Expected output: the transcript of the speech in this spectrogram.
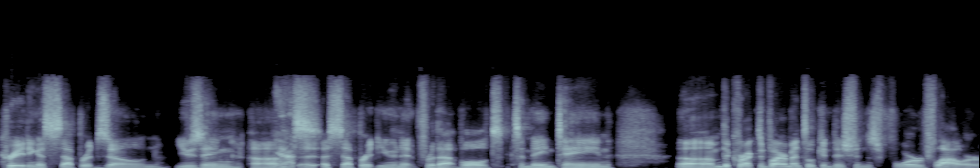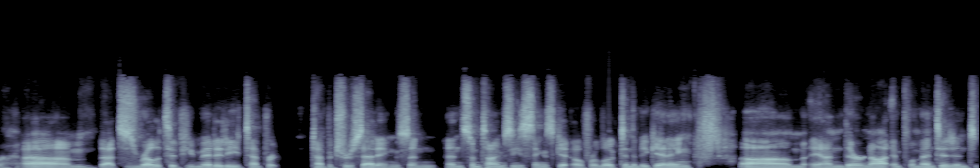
creating a separate zone using uh, yes. a, a, separate unit for that vault to maintain um, the correct environmental conditions for flower um, that's mm-hmm. relative humidity temperate temperature settings and and sometimes these things get overlooked in the beginning um, and they're not implemented into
